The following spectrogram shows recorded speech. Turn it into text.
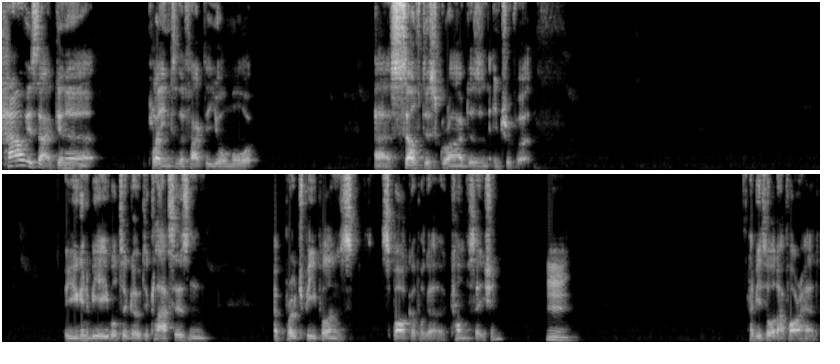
How is that gonna play into the fact that you're more uh, self-described as an introvert? Are you going to be able to go to classes and approach people and spark up a conversation? Hmm. Have you thought that far ahead?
